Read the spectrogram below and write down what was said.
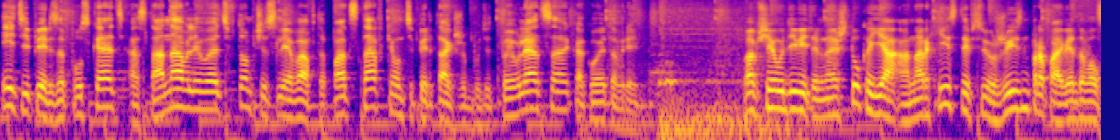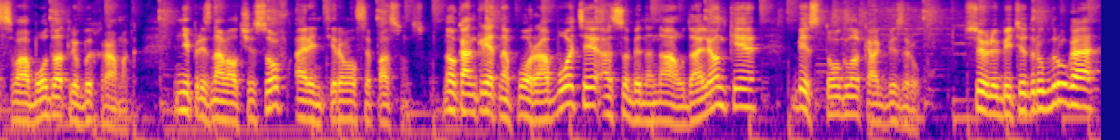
и теперь запускать, останавливать, в том числе в автоподставке он теперь также будет появляться какое-то время. Вообще удивительная штука, я анархист и всю жизнь проповедовал свободу от любых рамок. Не признавал часов, ориентировался по солнцу. Но конкретно по работе, особенно на удаленке, без тогла как без рук. Все любите друг друга,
